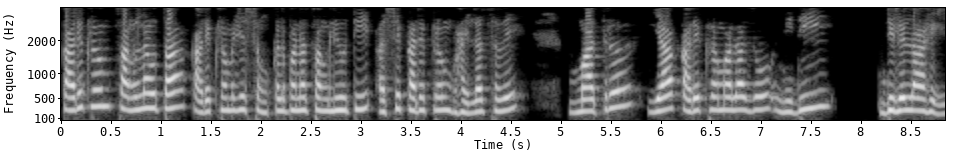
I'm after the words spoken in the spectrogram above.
कार्यक्रम चांगला होता. कार्यक्रमाची संकल्पना चांगली होती. असे कार्यक्रम व्हायलाच हवे. मात्र या कार्यक्रमाला जो निधी दिलेला आहे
